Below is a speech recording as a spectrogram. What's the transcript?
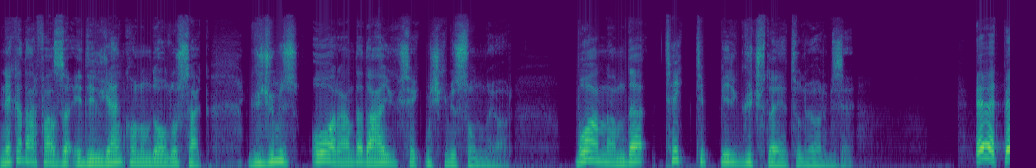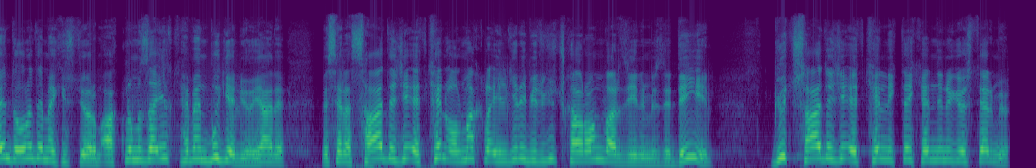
ne kadar fazla edilgen konumda olursak, gücümüz o oranda daha yüksekmiş gibi sunuluyor. Bu anlamda tek tip bir güç dayatılıyor bize. Evet ben de onu demek istiyorum. Aklımıza ilk hemen bu geliyor. Yani mesela sadece etken olmakla ilgili bir güç kavramı var zihnimizde. Değil. Güç sadece etkenlikte kendini göstermiyor.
